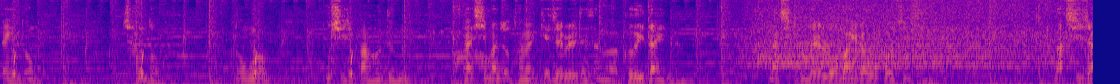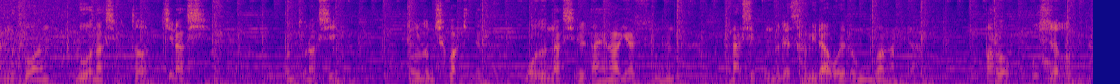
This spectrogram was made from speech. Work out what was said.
뱅에돔, 참돔, 농어, 부시리, 방어 등 날씨만 좋다면 계절별 대상어가 거의 다 있는 낚시꾼들의 로망이라고 볼 수 있습니다. 낚시 장르 또한 루어 낚시부터 찌낚시, 원투 낚시, 돌돔 처박기 등 모든 낚시를 다양하게 할 수 있는 낚시꾼들의 섬이라고 해도 무방합니다. 바로 추자도입니다.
